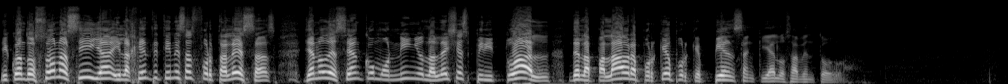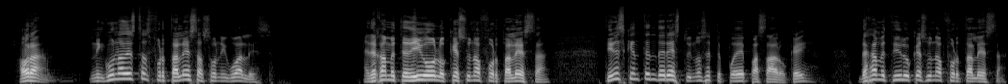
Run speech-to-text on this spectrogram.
Y cuando son así ya y la gente tiene esas fortalezas, ya no desean como niños la leche espiritual de la palabra. ¿Por qué? Porque piensan que ya lo saben todo. Ahora, ninguna de estas fortalezas son iguales. déjame te digo lo que es una fortaleza. Tienes que entender esto y no se te puede pasar, ¿ok? Déjame decir lo que es una fortaleza.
